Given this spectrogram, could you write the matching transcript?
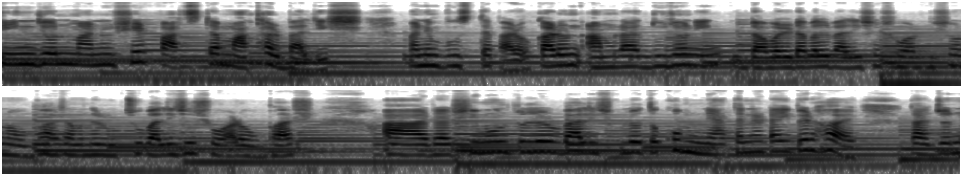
তিনজন মানুষের পাঁচটা মাথার বালিশ। মানে বুঝতে পারো, কারণ আমরা দুজনই ডাবল ডাবল বালিশে শোয়ার ভীষণ অভ্যাস, আমাদের উঁচু বালিশে শোয়ার অভ্যাস। আর শিমুল তুলোর বালিশগুলো তো খুব ন্যাতানা টাইপের হয়, তার জন্য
